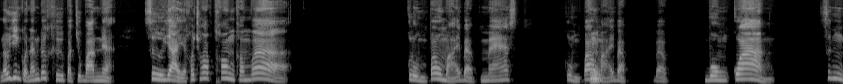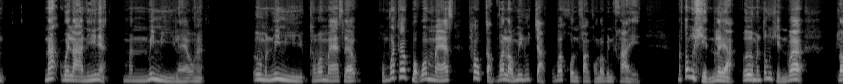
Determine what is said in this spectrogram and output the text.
แล้วยิ่งกว่านั้นก็คือปัจจุบันเนี่ย สื่อใหญ่เขาชอบท่องคำว่า กลุ่มเป้าหมายแบบแมสกลุ่มเป้าหมายแบบแบบวงกว้าง ซึ่งณเวลานี้เนี่ย มันไม่มีแล้วฮะเออมันไม่มีคำว่าแมสแล้ว ผมว่าถ้าบอกว่าแมสเท่ากับว่าเราไม่รู้จักว่าคนฟังของเราเป็นใคร มันต้องเห็นเลยอะ่ะเออ มันต้องเห็นว่าเรา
